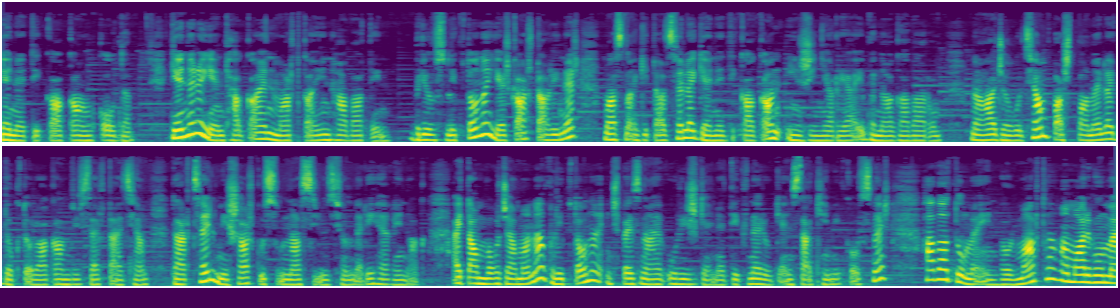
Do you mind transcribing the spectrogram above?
գենետիկական կոդը։ Գեները ենթակա են մարդկային հավատին։ Բրյուս Լիպտոնը երկար տարիներ մասնագիտացել է գենետիկական ինժեներիայի բնագավառում։ Նա հաջողությամբ պաշտպանել է դոկտորական դիսերտացիան, դարձել մի շարք ուսումնասիրությունների հեղինակ։ Այդ ամբողջ ժամանակ Լիպտոնը, ինչպես նաև ուրիշ գենետիկներ ու կենսաքիմիկոսներ, հավատում էին, որ մարդը համարվում է,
